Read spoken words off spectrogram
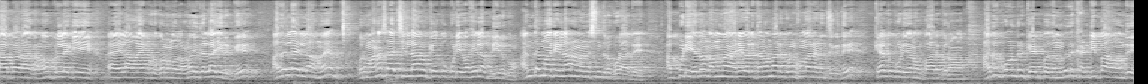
சாப்பாடு ஆக்கணும் பிள்ளைக்கு எல்லாம் வாங்கி கொடுக்கணும் சொல்லணும். இதெல்லாம் இருக்குது அதெல்லாம் இல்லாமல் ஒரு மனசாட்சி இல்லாமல் கேட்கக்கூடிய வகையில் அப்படி இருக்கும். அந்த மாதிரிலாம் நம்ம என்ன அப்படி ஏதோ நம்ம அறிவாளித்தனமாக இருக்கணும் மாதிரி நினச்சிக்கிட்டு கேட்கக்கூடிய நம்ம பார்க்குறோம். அது போன்று கேட்பது என்பது கண்டிப்பாக வந்து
